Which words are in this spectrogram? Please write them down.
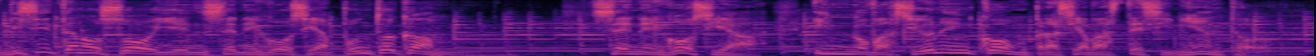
Visítanos hoy en cenegocia.com. Se negocia, innovación en compras y abastecimiento.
